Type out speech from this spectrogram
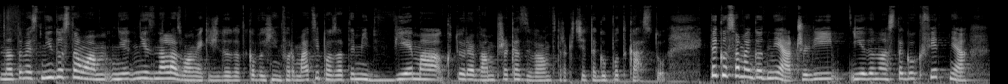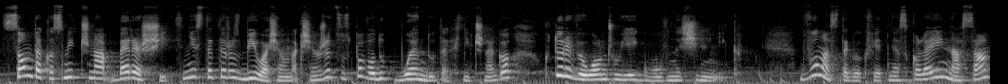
natomiast nie dostałam, nie, nie znalazłam jakichś dodatkowych informacji poza tymi dwiema, które Wam przekazywałam w trakcie tego podcastu. Tego samego dnia, czyli 11 kwietnia, sonda kosmiczna Beresheet niestety rozbiła się na Księżycu z powodu błędu technicznego, który wyłączył jej główny silnik. 12 kwietnia z kolei NASA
